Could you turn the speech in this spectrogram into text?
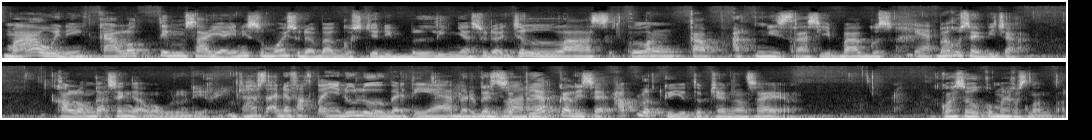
mau ini kalau tim saya ini semuanya sudah bagus. Jadi belinya sudah jelas, lengkap, administrasi bagus, Ya. baru saya bicara. Kalau enggak saya nggak mau bunuh diri. Harus ada faktanya dulu berarti ya baru Dan bersuara. setiap kali saya upload ke YouTube channel saya, kuasa hukum harus nonton.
